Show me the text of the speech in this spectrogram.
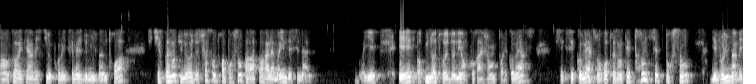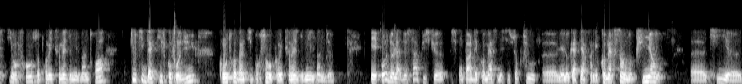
a encore été investi au premier trimestre 2023 qui représente une hausse de 63% par rapport à la moyenne décennale. Vous voyez? Et une autre donnée encourageante pour les commerces, c'est que ces commerces ont représenté 37% des volumes investis en France au premier trimestre 2023, tout type d'actifs confondus, contre 26% au premier trimestre 2022. Et au-delà de ça, puisque on parle des commerces, mais c'est surtout euh, les locataires, enfin les commerçants, nos clients euh, qui, euh,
